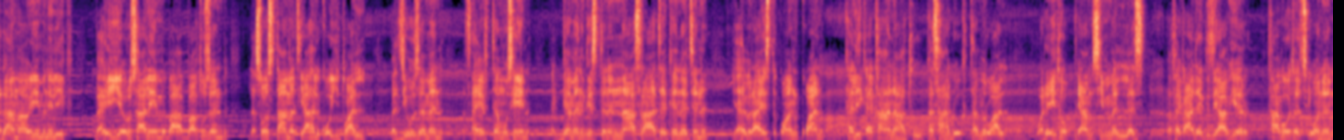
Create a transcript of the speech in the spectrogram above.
ቀዳማዊ ምኒልክ በኢየሩሳሌም በአባቱ ዘንድ ለሦስት ዓመት ያህል ቆይቷል። በዚሁ ዘመን መጻሕፍተ ሙሴን ሕገ መንግሥትንና ሥርዓተ ክህነትን የዕብራይስጥ ቋንቋን ከሊቀ ካህናቱ ከሳዶቅ ተምሯል። ወደ ኢትዮጵያም ሲመለስ በፈቃደ እግዚአብሔር ታቦተ ጽዮንን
